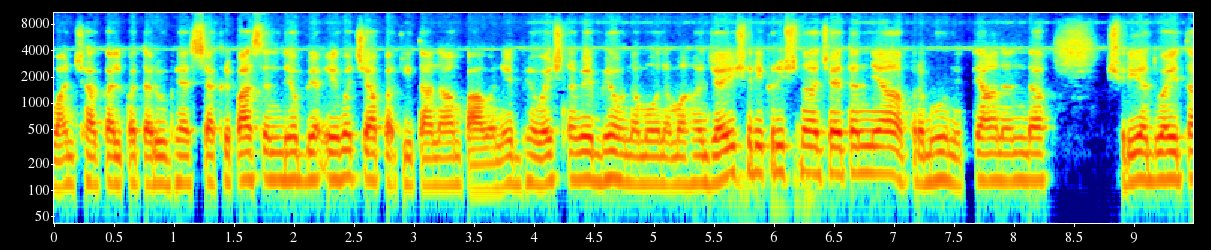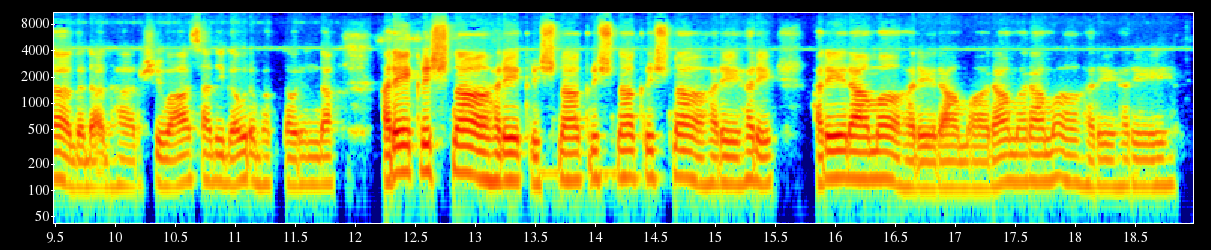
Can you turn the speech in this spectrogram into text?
वाञ्छाकल्पतरुभ्यश्च कृपासिन्धुभ्य एव च पतितानां पावनेभ्यो वैष्णवेभ्यो नमो नमः। जय श्री कृष्ण चैतन्य प्रभु नित्यानंद श्री अद्वैत गदाधार श्रीवासादि गौरभक्तवृन्द। हरे कृष्णा हरे कृष्णा कृष्णा कृष्णा, हरे हरे। हरे राम हरे Ram Ram Ram, Hare Hare.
